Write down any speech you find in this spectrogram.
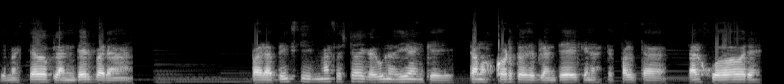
Demasiado plantel para, para Pixie, más allá de que algunos digan que estamos cortos de plantel, que nos hace falta tal jugadores.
